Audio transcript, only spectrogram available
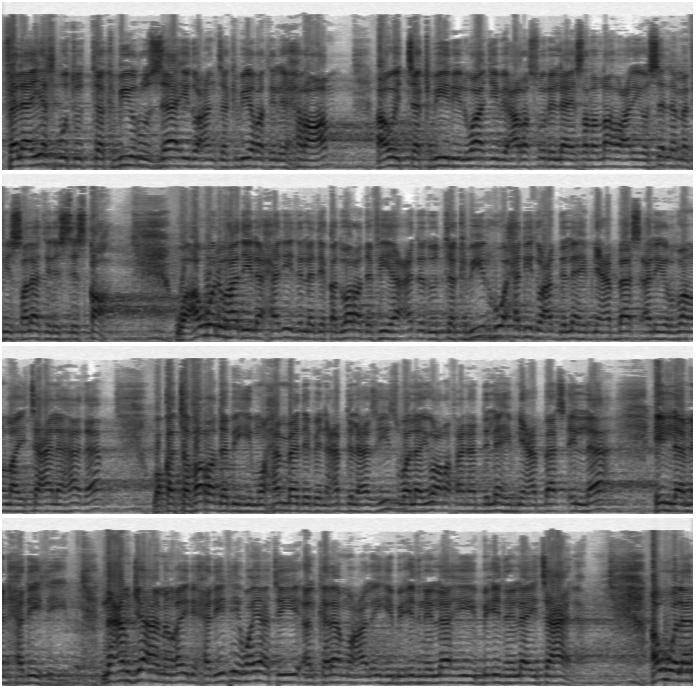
فلا يثبت التكبير الزائد عن تكبيرة الإحرام. أو التكبير الواجب عن رسول الله صلى الله عليه وسلم في صلاة الاستسقاء. وأول هذه الأحاديث التي قد ورد فيها عدد التكبير هو حديث عبد الله بن عباس عليه رضوان الله تعالى هذا وقد تفرد به محمد بن عبد العزيز ولا يعرف عن عبد الله بن عباس إلا إلا من حديثه. نعم جاء من غير حديثه ويأتي الكلام عليه بإذن الله بإذن الله تعالى. اولا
